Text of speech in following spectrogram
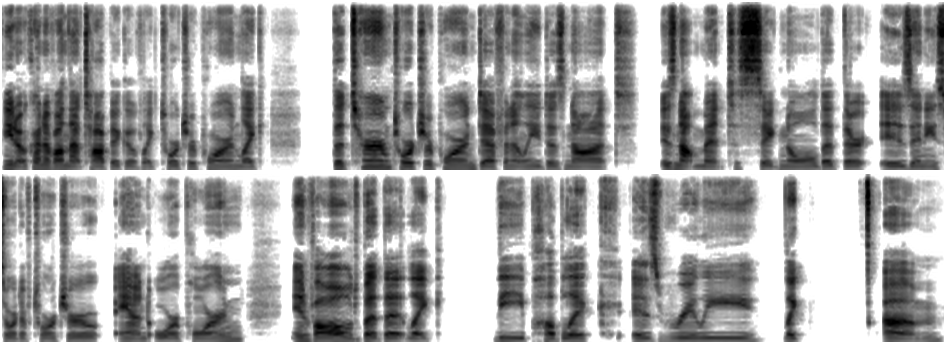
you know, kind of on that topic of like torture porn, like the term torture porn definitely does not is not meant to signal that there is any sort of torture and or porn involved but that like the public is really like um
